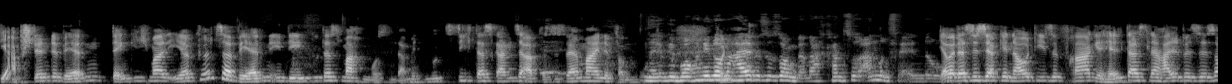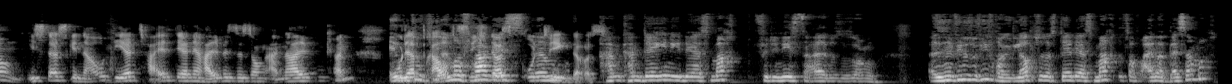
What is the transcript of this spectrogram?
Die Abstände werden, denke ich mal, eher kürzer werden, in denen du das machen musst. Und damit nutzt sich das Ganze ab. Das wäre meine Vermutung. Nee, wir brauchen hier noch Und, eine halbe Saison. Danach kannst du andere Veränderungen. Ja, aber das ist ja genau diese Frage. Hält das eine halbe Saison? Ist das genau der Teil, der eine halbe Saison anhalten kann? Oder braucht es nicht das ist, ähm, Grundlegenderes? kann, kann derjenige, der es macht, für die nächste halbe Saison? Also das ist eine Philosophiefrage. Glaubst du, dass der, der es macht, es auf einmal besser macht?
